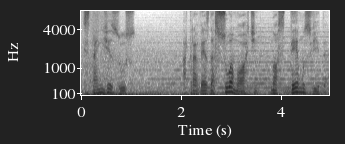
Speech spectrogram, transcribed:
Está em Jesus através da sua morte, nós temos vida.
